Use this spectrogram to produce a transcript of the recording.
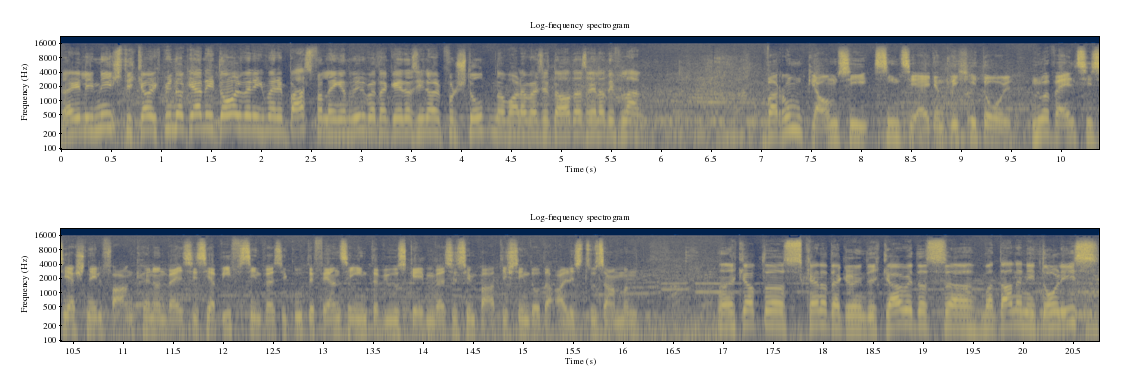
Eigentlich nicht. Ich glaube, ich bin nur gerne Idol, wenn ich meinen Pass verlängern will, weil dann geht das innerhalb von Stunden. Normalerweise dauert das relativ lang. Warum glauben Sie, sind Sie eigentlich Idol? Nur weil Sie sehr schnell fahren können, weil Sie sehr wiff sind, weil Sie gute Fernsehinterviews geben, weil Sie sympathisch sind oder alles zusammen? Ich glaube, das ist keiner der Gründe. Ich glaube, dass äh, man dann ein Idol ist,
